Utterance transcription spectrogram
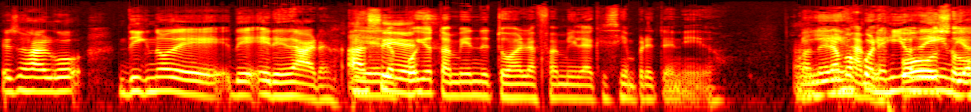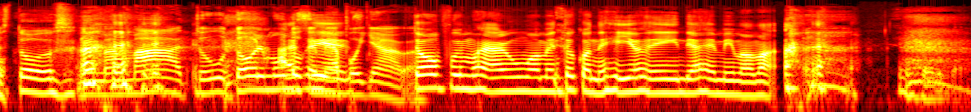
Eso es algo digno de, de heredar. Así y el apoyo es. también de toda la familia que siempre he tenido. Cuando éramos conejillos de esposo, indias todos. Mi mamá, tú, todo el mundo que Así me es. apoyaba. Todos fuimos en algún momento conejillos de indias de mi mamá. Es verdad.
